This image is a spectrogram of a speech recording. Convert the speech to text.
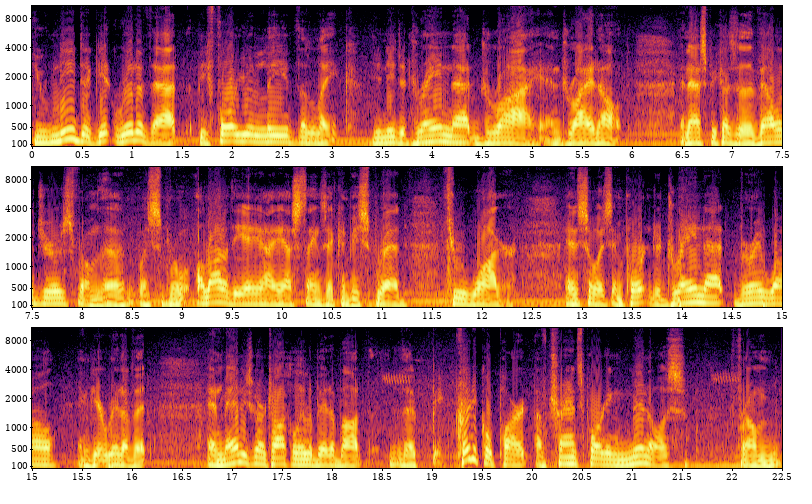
you need to get rid of that before you leave the lake. You need to drain that dry and dry it out. And that's because of the veligers from the, a lot of the AIS things that can be spread through water. And so it's important to drain that very well and get rid of it. And Mandy's going to talk a little bit about the critical part of transporting minnows from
